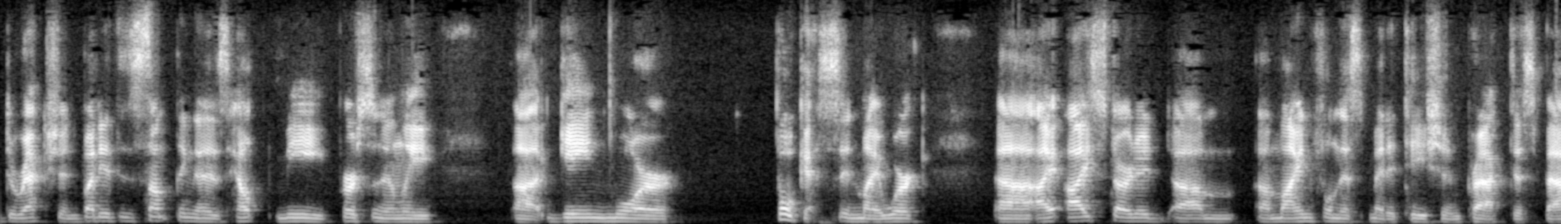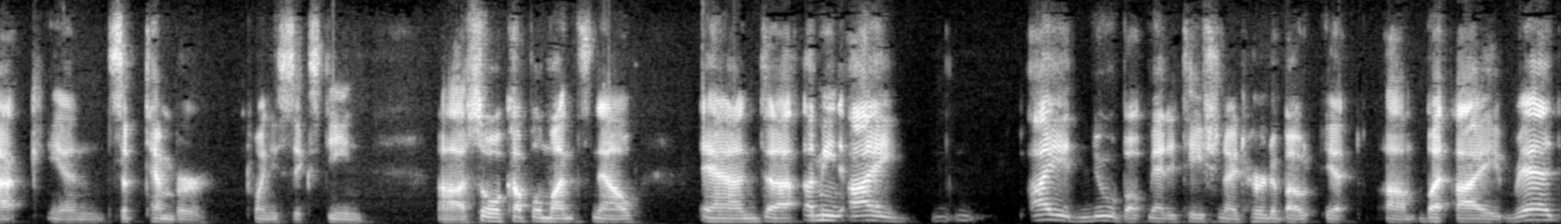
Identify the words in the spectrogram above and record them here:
direction, but it is something that has helped me personally uh, gain more focus in my work. Uh, I, I, started um, a mindfulness meditation practice back in September 2016, uh, so a couple months now. And uh, I mean, I I knew about meditation, I'd heard about it, um, but I read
